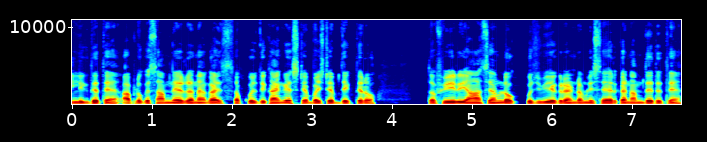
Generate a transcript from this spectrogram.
लिख देते हैं। आप लोग के सामने रहना गाइज़ सब कुछ दिखाएँगे। स्टेप बाय स्टेप देखते रहो। तो फिर यहाँ से हम लोग कुछ भी एक रैंडमली शहर का नाम दे देते हैं।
